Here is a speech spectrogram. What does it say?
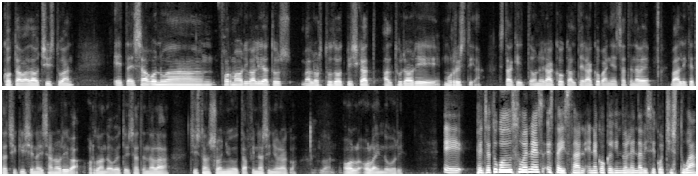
kota bada txistuan, eta ezagonuan forma hori baliatuz, ba, lortu dut pixkat altura hori murriztia. Ez dakit onerako, kalterako, baina esaten dabe, balik eta txikixena izan hori, ba, orduan da hobeto izaten dela txistuan soinu eta fina sinorako. Hola indu hori. E, pentsatuko duzuenez, ez da izan enekok egin duen lehen biziko txistua.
